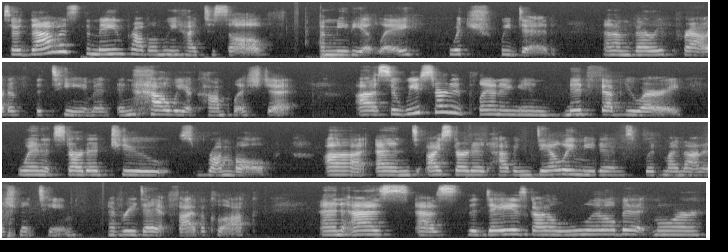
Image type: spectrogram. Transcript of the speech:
So that was the main problem we had to solve immediately, which we did. And I'm very proud of the team and, and how we accomplished it. Uh, so we started planning in mid February when it started to rumble. Uh, and I started having daily meetings with my management team every day at five o'clock. And as as the days got a little bit more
